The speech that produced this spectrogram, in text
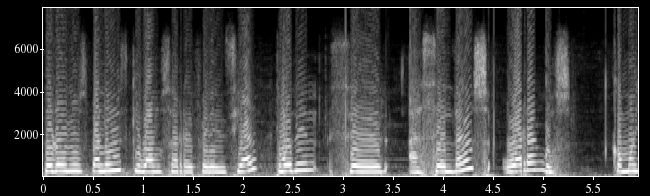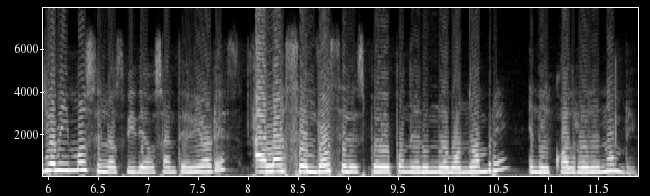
Pero los valores que vamos a referenciar pueden ser a celdas o a rangos. Como ya vimos en los videos anteriores, a las celdas se les puede poner un nuevo nombre en el cuadro de nombre.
